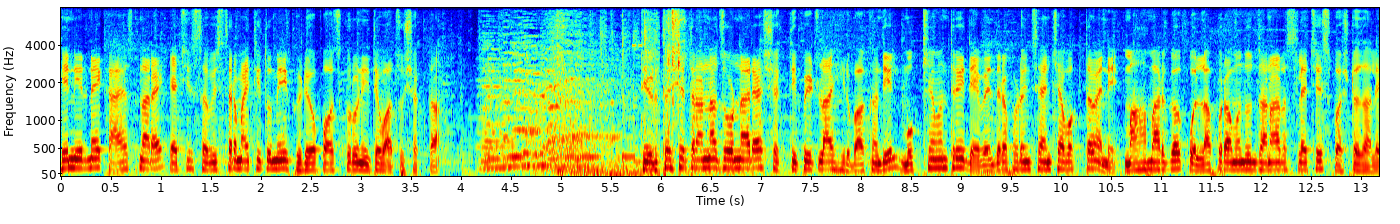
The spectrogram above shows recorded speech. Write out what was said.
हे निर्णय काय असणार आहे याची सविस्तर माहिती तुम्ही व्हिडिओ पॉज करून इथे वाचू शकता. तीर्थक्षेत्रांना जोडणाऱ्या शक्तीपीठला हिरवा कंदील मुख्यमंत्री देवेंद्र फडणवीस यांच्या वक्तव्याने महामार्ग कोल्हापुरामधून जाणार असल्याचे स्पष्ट झाले.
